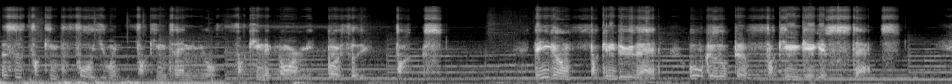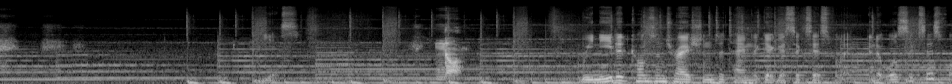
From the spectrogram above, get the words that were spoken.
This is fucking before you went fucking taming you're fucking ignoring me, both of you fucks. Then you go and fucking do that. All motherfuckers looked at fucking Giga's stats? No. We needed concentration to tame the Giga successfully, and it was successful.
